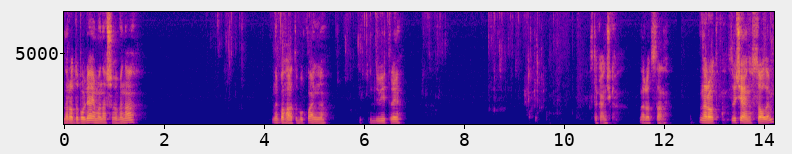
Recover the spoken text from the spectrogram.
Народ, додаємо нашого вина. Небагато, буквально 2-3 стаканчика. Народ стане. Народ, звичайно, солим.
